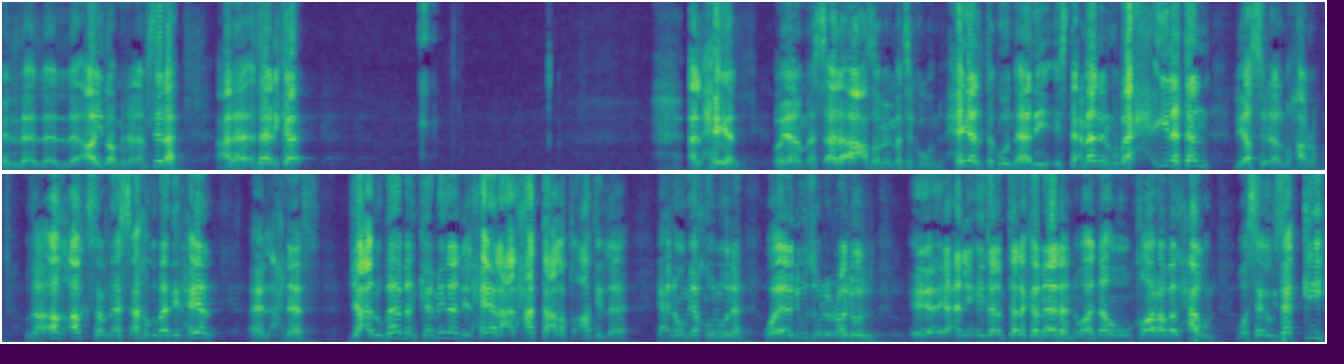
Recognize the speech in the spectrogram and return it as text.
ال ال ال أيضا من الأمثلة على ذلك الحيل وهي مسألة أعظم مما تكون. حيل تكون هذه استعمال المباح حيلة ليصل إلى المحرم. وده أكثر ناس أخذوا بهذه الحيل الأحناف. جعلوا بابا كاملا للحيل على حتى على طاعة الله. يعني هم يقولون ويجوز للرجل يعني إذا امتلك مالا وأنه قارب الحول وسيزكي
